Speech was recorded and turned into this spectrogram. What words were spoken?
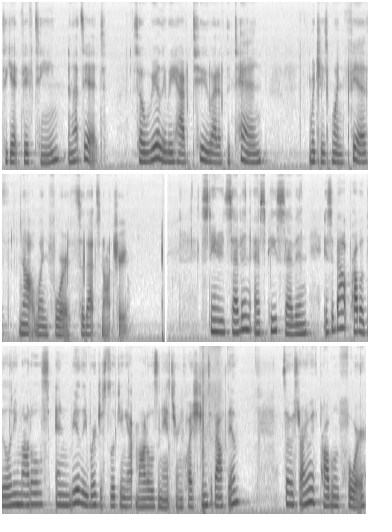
to get 15, and that's it. So really we have 2 out of the 10, which is 1 fifth, not 1 fourth, so that's not true. Standard 7, SP7, is about probability models, and really we're just looking at models and answering questions about them. So starting with problem 4,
